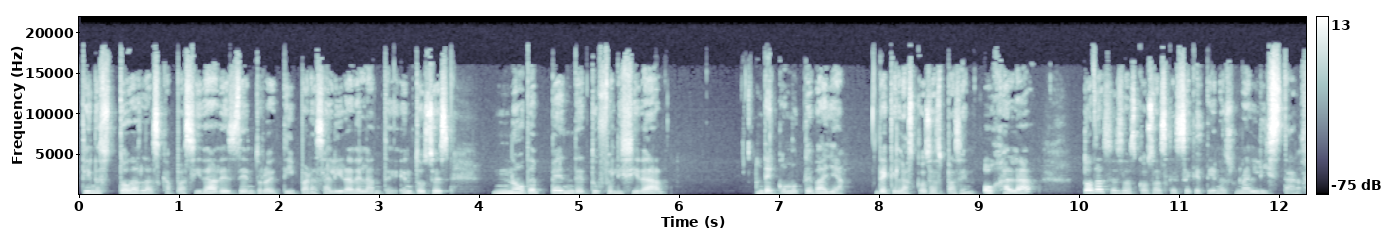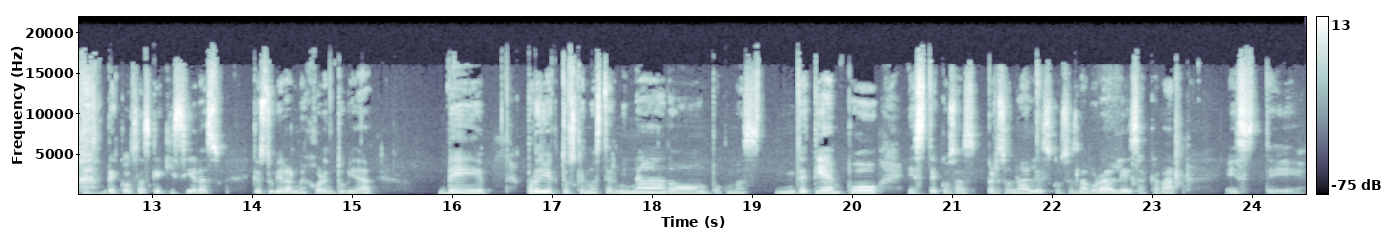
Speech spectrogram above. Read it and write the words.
tienes todas las capacidades dentro de ti para salir adelante. Entonces, no depende tu felicidad de cómo te vaya, de que las cosas pasen. Ojalá todas esas cosas que sé que tienes una lista de cosas que quisieras que estuvieran mejor en tu vida, de proyectos que no has terminado, un poco más de tiempo, este, cosas personales, cosas laborales, acabar este,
